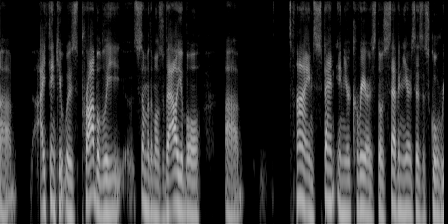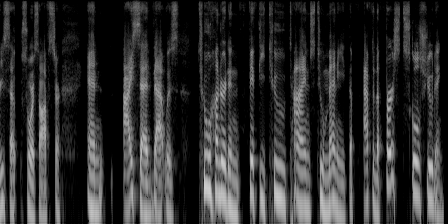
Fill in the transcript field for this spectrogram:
uh, I think it was probably some of the most valuable uh, time spent in your career is those seven years as a school resource officer. And I said that was 252 times too many. The, after the first school shooting,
